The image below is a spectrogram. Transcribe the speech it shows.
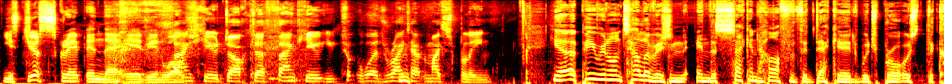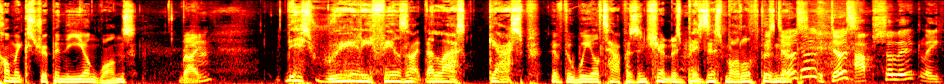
you just scraped in there, Adrian Walsh. Thank you, Doctor. Thank you. You took the words right out of my spleen. Yeah, appearing on television in the second half of the decade, which brought us the comic strip in the Young Ones. Right. Mm-hmm. This really feels like the last gasp of the wheel tappers and shunters business model, doesn't it? It does. Absolutely.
